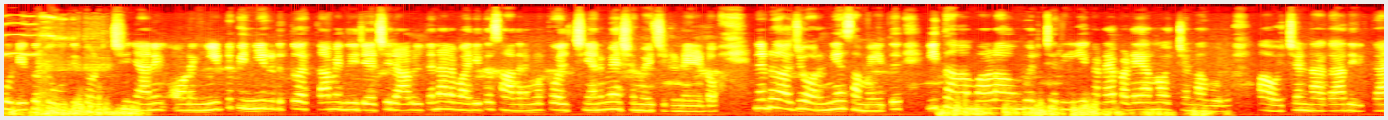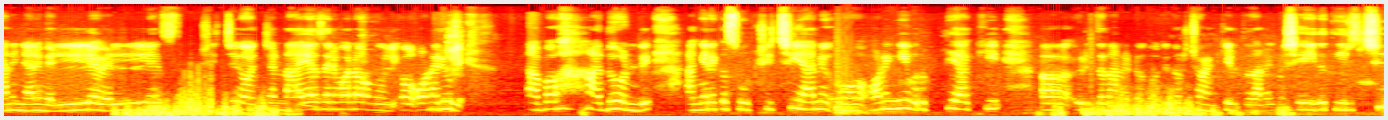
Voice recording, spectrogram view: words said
പൊടിയൊക്കെ തൂത്തി തുടച്ച് ഞാൻ ഉണങ്ങിയിട്ട് പിന്നീട് എടുത്ത് വെക്കാം എന്ന് വിചാരിച്ച് രാവിലെ തന്നെ അലമാരിയത്തെ സാധനങ്ങളൊക്കെ വലിച്ച് ഞാൻ വേഷം വെച്ചിട്ടുണ്ടായിരുന്നു കേട്ടോ. എന്നിട്ട് അജു ഉറങ്ങിയ സമയത്ത് ഈ താമ്പാളാവുമ്പോൾ ഒരു ചെറിയ കട പടയാർന്ന ഒച്ച ഉണ്ടാകുമല്ലോ. ആ ഒച്ച ഉണ്ടാകാതിരിക്കാൻ ഞാൻ വെല്ലെ വെല്ലെ സൂക്ഷിച്ച് ഒച്ച ഉണ്ടായ സിനിമ ഉറങ്ങൂലേ ഉണരൂലേ. അപ്പോൾ അതുകൊണ്ട് അങ്ങനെയൊക്കെ സൂക്ഷിച്ച് ഞാൻ ഉണങ്ങി വൃത്തിയാക്കി എടുത്തതാണ് കേട്ടോ. നോക്കി കുറച്ച് ഉണക്കി എടുത്തതാണ്. പക്ഷേ ഇത് തിരിച്ച്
